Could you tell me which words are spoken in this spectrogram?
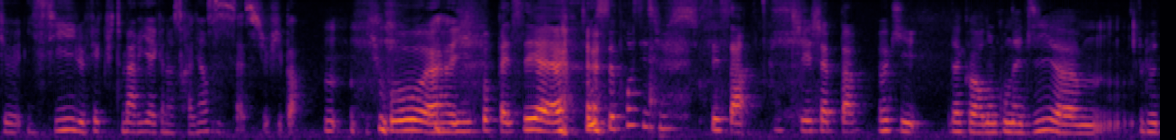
que ici, le fait que tu te maries avec un Australien, ça suffit pas. Mm. Il faut, euh, il faut passer. à- Tout ce processus. c'est ça. Tu échappes pas. Ok, d'accord. Donc on a dit euh, le,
